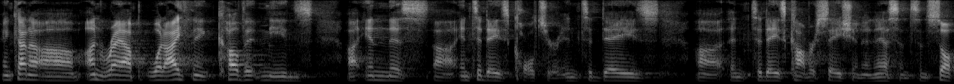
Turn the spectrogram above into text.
and kind of um, unwrap what I think covet means uh, in this uh, in today's culture, in today's uh, in today's conversation, in essence. And so,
